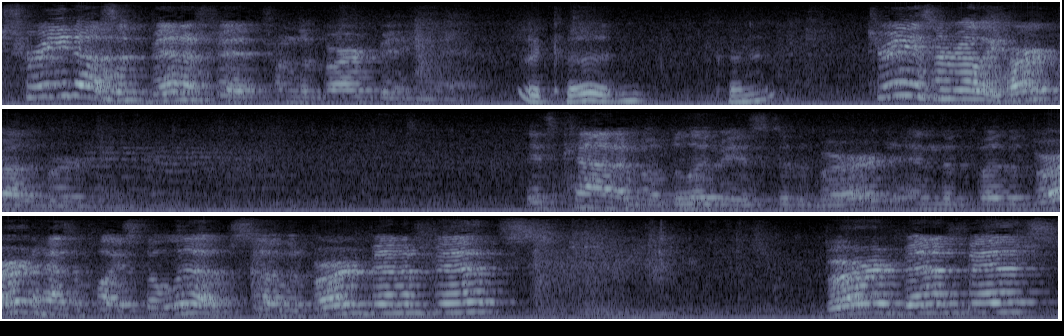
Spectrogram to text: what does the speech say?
Tree doesn't benefit from the bird being there. It could, couldn't it? tree isn't really hurt by the bird being there. It's kind of oblivious to the bird, and the but the bird has a place to live. So the bird benefits. Bird benefits.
